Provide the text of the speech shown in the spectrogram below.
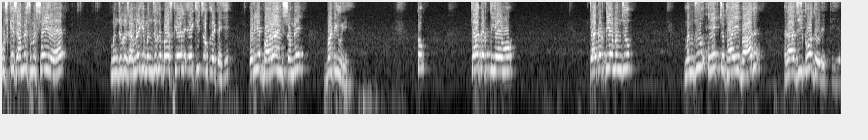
उसके सामने समस्या ये है, मंजू के सामने कि मंजू के पास केवल एक ही चॉकलेट है ये, और ये बारह हिस्सों में बटी हुई है। तो क्या करती है वो? क्या करती है मंजू? मंजू एक चौथाई भाग राज़ी को दे देती है।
